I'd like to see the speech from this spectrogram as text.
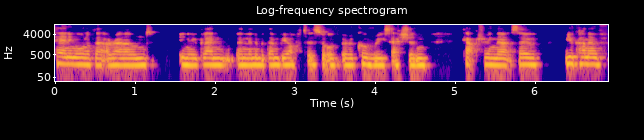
turning all of that around. You know, Glenn and Lynn would then be off to sort of a recovery session, capturing that. So you're kind of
